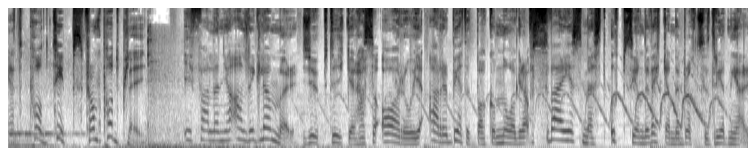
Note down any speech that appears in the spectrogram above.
Ett poddtips från Podplay. I fallen jag aldrig glömmer djupdyker Hasse Aro i arbetet bakom några av Sveriges mest uppseendeväckande brottsutredningar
